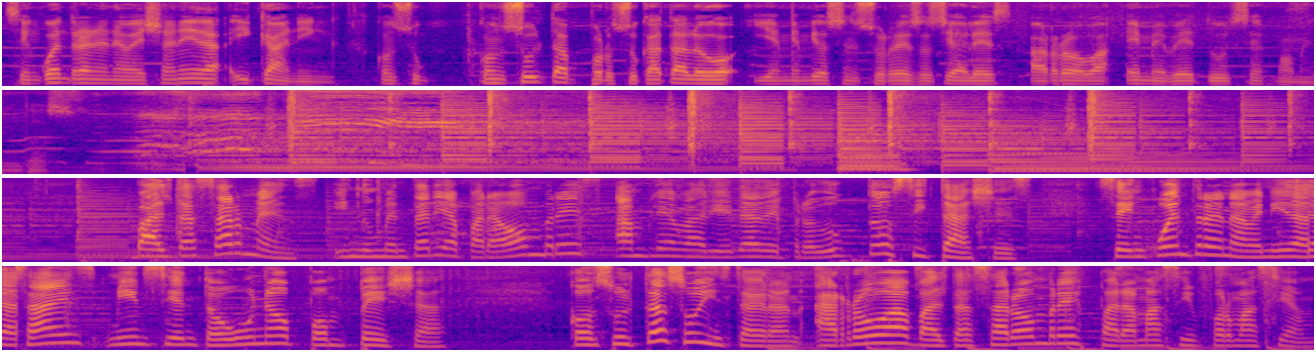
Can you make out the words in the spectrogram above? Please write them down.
Se encuentran en Avellaneda y Canning. Con su, consulta por su catálogo y envíos en sus redes sociales arroba MB Baltasar Mens, indumentaria para hombres, amplia variedad de productos y talles. Se encuentra en Avenida Sáenz 1101 Pompeya. Consulta su Instagram, arroba Baltasar Hombres para más información.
